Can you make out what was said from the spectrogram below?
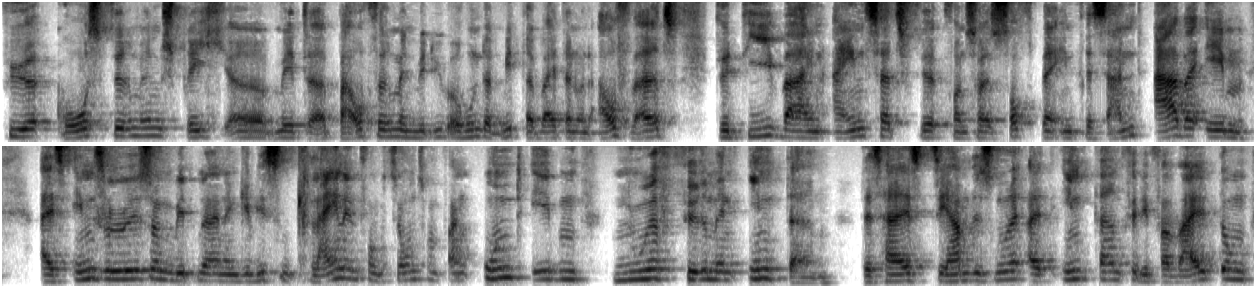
für Großfirmen, sprich äh, mit äh, Baufirmen mit über 100 Mitarbeitern und aufwärts. Für die war ein Einsatz für, von so einer Software interessant, aber eben als Insellösung mit nur einem gewissen kleinen Funktionsumfang und eben nur firmenintern. Das heißt, sie haben das nur intern für die Verwaltung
